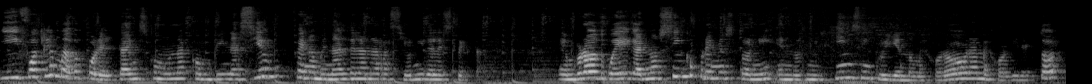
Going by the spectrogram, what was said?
y fue aclamado por el Times como una combinación fenomenal de la narración y del espectáculo. En Broadway ganó cinco premios Tony en 2015, incluyendo Mejor Obra, Mejor Director,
